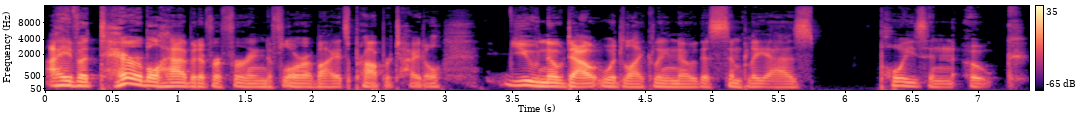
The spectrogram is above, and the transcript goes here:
I have a terrible habit of referring to flora by its proper title. You no doubt would likely know this simply as poison oak.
